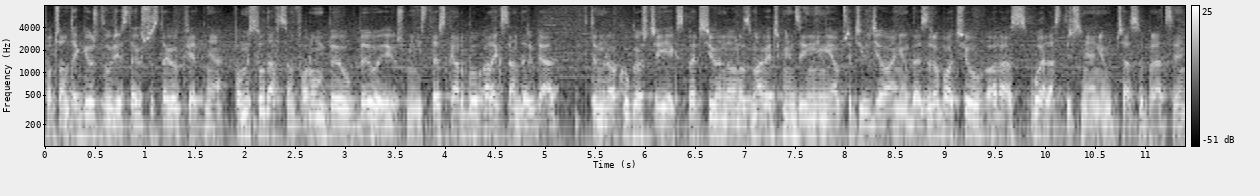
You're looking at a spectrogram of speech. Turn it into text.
Początek już 26 kwietnia. Pomysłodawcą forum był były już minister skarbu Aleksander Gad. W tym roku goście i eksperci będą rozmawiać m.in. o przeciwdziałaniu bezrobociu oraz uelastycznianiu czasu pracy.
